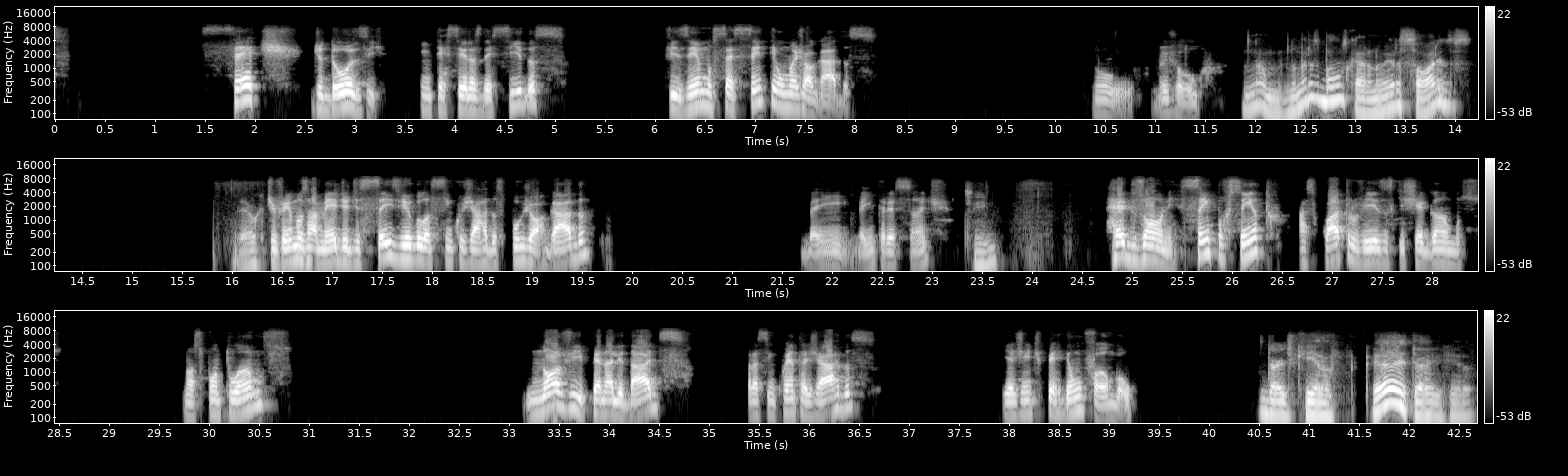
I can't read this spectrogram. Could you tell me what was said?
7 de 12 em terceiras descidas. Fizemos 61 jogadas no, no jogo. Não, números bons, cara, números sólidos. É Tivemos a média de 6,5 jardas por jogada. Bem, bem interessante. Sim. Red Zone 100%, as quatro vezes que chegamos, nós pontuamos. Nove penalidades para 50 jardas. E a gente perdeu um fumble. George Kittle. Ei, George Kittle.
